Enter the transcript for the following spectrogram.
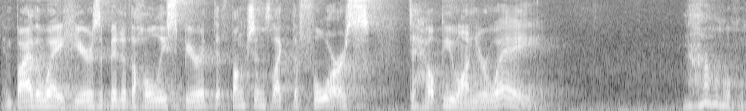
And by the way, here's a bit of the Holy Spirit that functions like the force to help you on your way. No.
